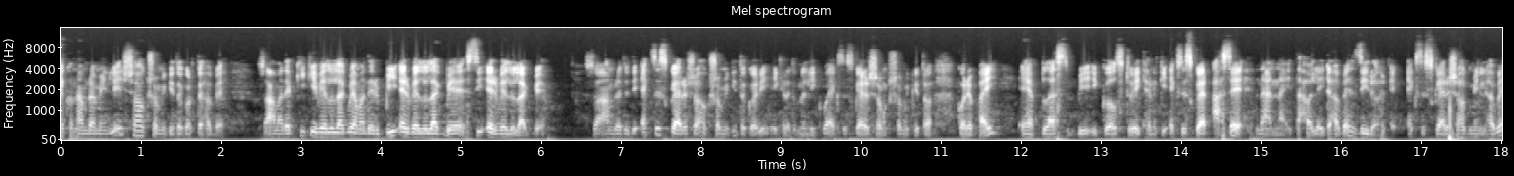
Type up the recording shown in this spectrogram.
এখন আমরা মেনলি সহগ সমীকৃত করতে হবে। সো আমাদের কি কি ভ্যালু লাগবে? আমাদের বি এর ভ্যালু লাগবে সি এর ভ্যালু লাগবে। সো আমরা যদি এক্স স্কোয়ারের সহগ সমীকৃত করি, এখানে তোমরা লিখবা এক্স স্কোয়ারের সহগ সমীকৃত করে পাই a plus b equals to এখানে কি এক্স স্কোয়ার আছে না নাই? তাহলে এটা হবে জিরো এক্স স্কোয়ারের সহগ মিল হবে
